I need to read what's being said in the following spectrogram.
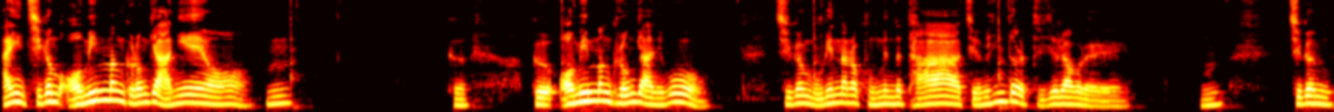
아니 지금 어민만 그런 게 아니에요. 음? 그, 그 어민만 그런 게 아니고 지금 우리나라 국민들 다 지금 힘들어 뒤질라 그래 음? 지금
